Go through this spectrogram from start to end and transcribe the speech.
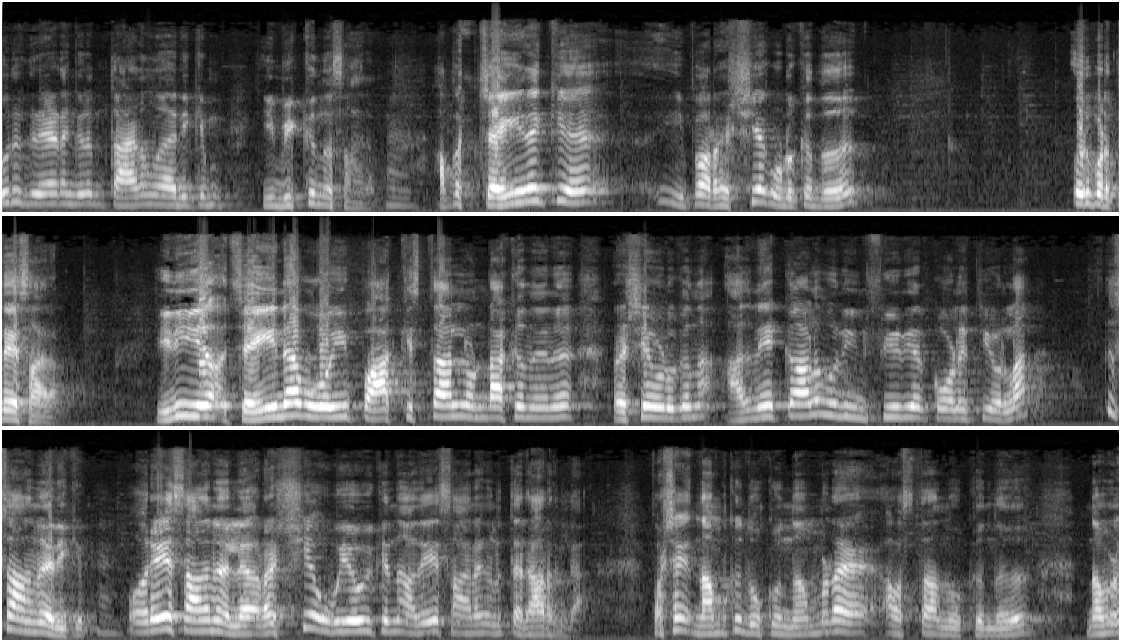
ഒരു ഗ്രേഡെങ്കിലും താഴ്ന്നതായിരിക്കും ഈ വിൽക്കുന്ന സാധനം. അപ്പോൾ ചൈനയ്ക്ക് ഇപ്പോൾ റഷ്യ കൊടുക്കുന്നത് ഒരു പ്രത്യേക സാധനം. ഇനി ചൈന പോയി പാകിസ്ഥാനിൽ ഉണ്ടാക്കുന്നതിന് റഷ്യ കൊടുക്കുന്ന അതിനേക്കാളും ഒരു ഇൻഫീരിയർ ക്വാളിറ്റിയുള്ള ഒരു സാധനമായിരിക്കും. ഒരേ സാധനമല്ല റഷ്യ ഉപയോഗിക്കുന്ന അതേ സാധനങ്ങൾ തരാറില്ല. പക്ഷേ നമുക്ക് നോക്കൂ നമ്മുടെ അവസ്ഥ നോക്കുന്നത് നമ്മൾ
